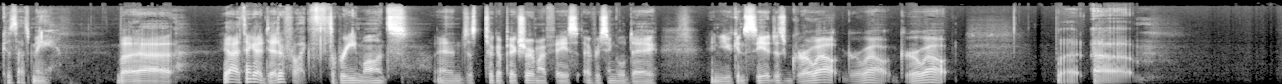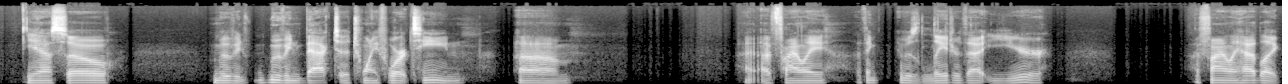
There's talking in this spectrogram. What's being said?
because that's me. But uh, yeah, I think I did it for like three months and just took a picture of my face every single day, and you can see it just grow out, grow out, grow out. But um, yeah, so moving moving back to 2014, um, I, I finally I think it was later that year. I finally had like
